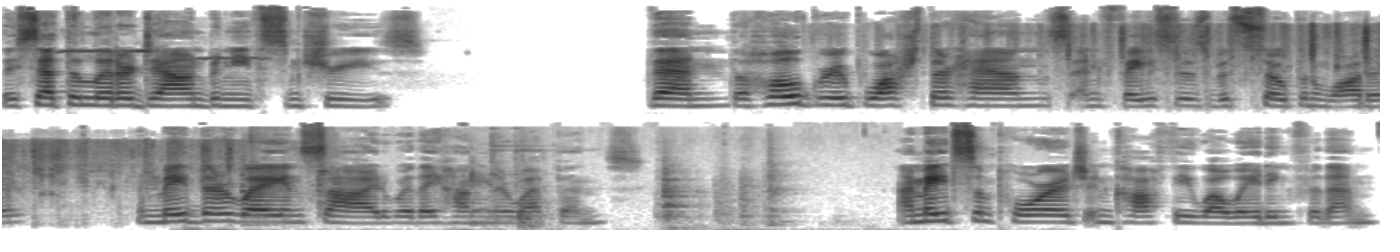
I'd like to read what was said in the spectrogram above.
They set the litter down beneath some trees. Then the whole group washed their hands and faces with soap and water and made their way inside where they hung their weapons. I made some porridge and coffee while waiting for them,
